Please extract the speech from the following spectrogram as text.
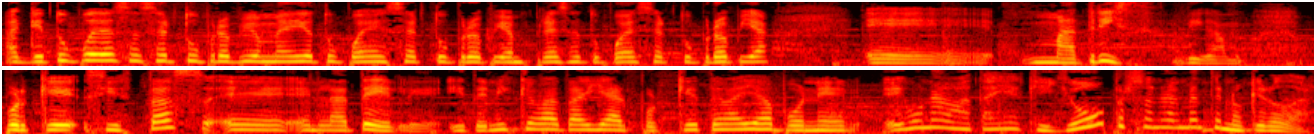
a que tú puedes hacer tu propio medio, tú puedes ser tu propia empresa, tú puedes ser tu propia eh, matriz, digamos. Porque si estás eh, en la tele y tenés que batallar por qué te vaya a poner, es una batalla que yo personalmente no quiero dar.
